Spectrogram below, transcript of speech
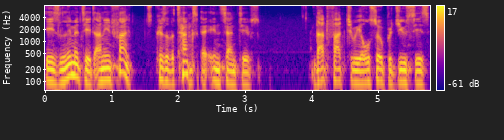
is limited. And in fact, because of the tax uh, incentives, that factory also produces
